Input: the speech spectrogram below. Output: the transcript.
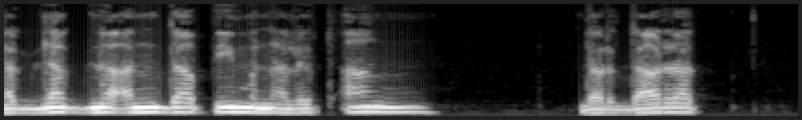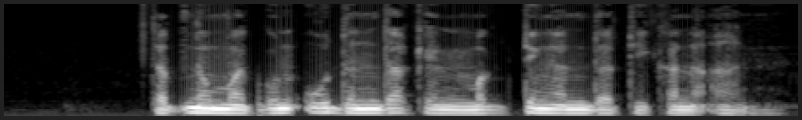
nagnag na andapi manalit ang dardarat tapno magunudan da ken magtingan da ti kanaan.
